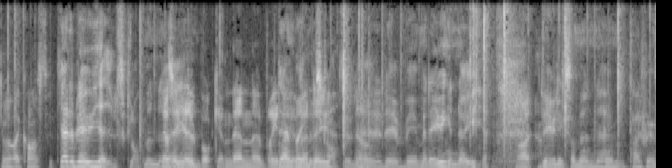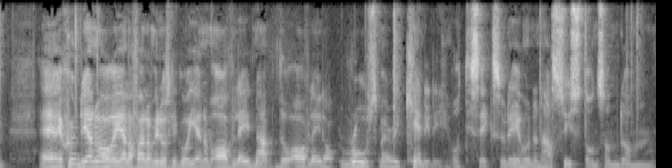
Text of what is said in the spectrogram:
Det var konstigt. Ja, det blir ju jul såklart. Men, jag säger julbocken, den eh, brinner Den brinner men det är ju, ja. det, det, men det är ju ingen nyhet. Det är ju liksom en um, tradition. Eh, 7 januari i alla fall om vi då ska gå igenom avlidna. Då avlider Rosemary Kennedy, 86. Och det är hon den här systern som de...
